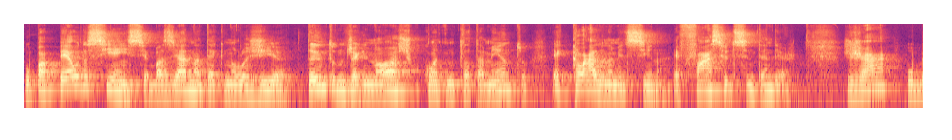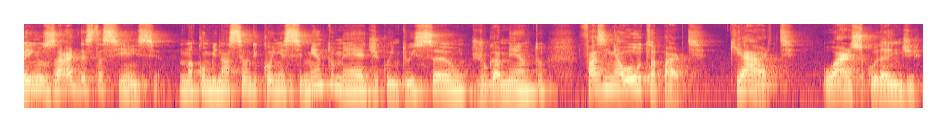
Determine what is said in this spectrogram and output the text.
O papel da ciência, baseado na tecnologia, tanto no diagnóstico quanto no tratamento, é claro na medicina, é fácil de se entender. Já o bem usar desta ciência, numa combinação de conhecimento médico, intuição, julgamento, fazem a outra parte, que é a arte, o ars curandi.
